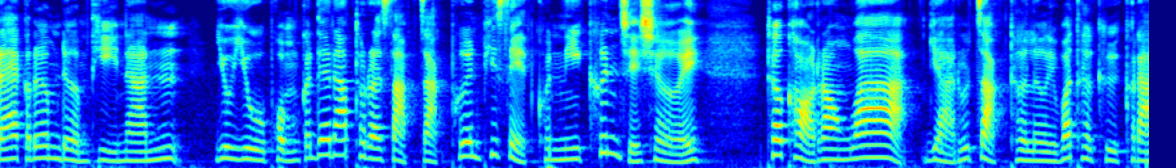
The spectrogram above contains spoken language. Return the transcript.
แรกเริ่มเดิมทีนั้น อยู่ๆผมก็ได้รับโทรศัพท์จากเพื่อนพิเศษคนนี้ขึ้นเฉยๆ เธอขอร้องว่าอย่ารู้จักเธอเลยว่าเธอคือใคร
